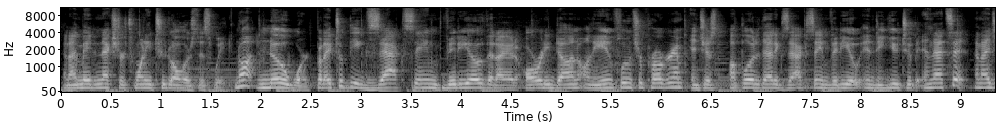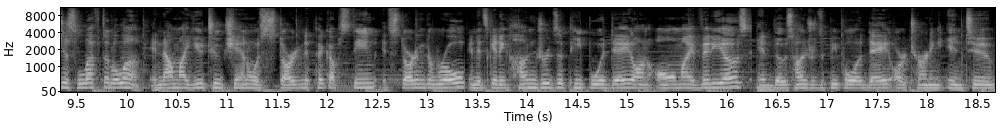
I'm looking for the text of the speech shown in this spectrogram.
and I made an extra $22 this week. Not no work, but I took the exact same video that I had already done on the influencer program and just uploaded that exact same video into YouTube and that's it. And I just left it alone. And now my YouTube channel is starting to pick up steam. It's starting to roll and it's getting hundreds of people a day on all my videos. And those hundreds of people a day are turning into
